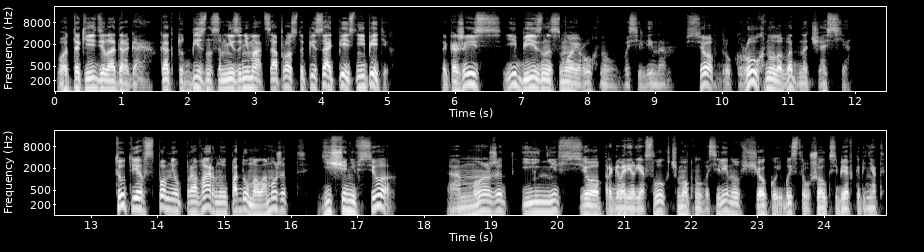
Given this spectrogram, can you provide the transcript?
«Вот такие дела, дорогая. Как тут бизнесом не заниматься, а просто писать песни и петь их? Докажись, и бизнес мой рухнул, Василина. Все вдруг рухнуло в одночасье. Тут я вспомнил про Варну и подумал, а может, еще не все? А может, и не все, проговорил я вслух, чмокнул Василину в щеку и быстро ушел к себе в кабинет.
